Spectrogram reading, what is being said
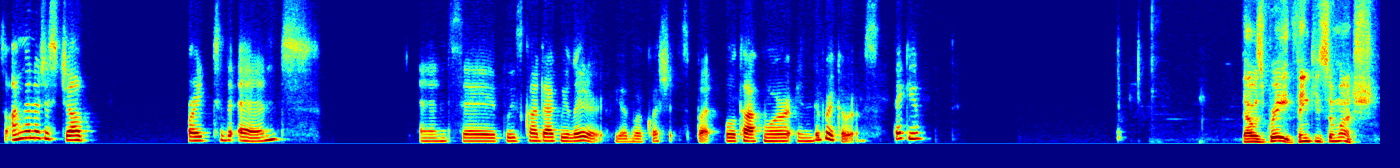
so I'm going to just jump right to the end and say, please contact me later if you have more questions, but we'll talk more in the breakout rooms. Thank you. That was great. Thank you so much.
